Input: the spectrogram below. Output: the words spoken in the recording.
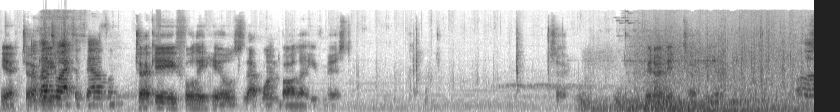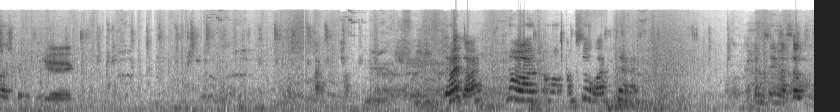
Yeah, Oh, turkey. that's why it's a thousand. Turkey fully heals that one bar that you've missed. So, we don't need the turkey yet. Let's just go with you. did I die? No, I'm, I'm, still alive. I can see myself.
